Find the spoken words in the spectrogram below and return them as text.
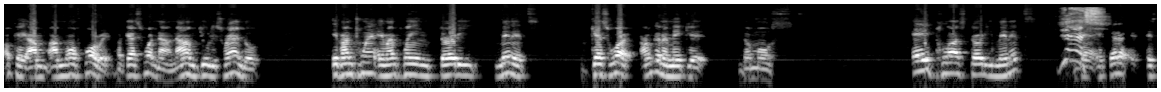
Okay, I'm I'm all for it. But guess what? Now, now I'm Julius Randle. If I'm 20, if I'm playing 30 minutes, guess what? I'm gonna make it the most A plus 30 minutes. Yes. Instead of it's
